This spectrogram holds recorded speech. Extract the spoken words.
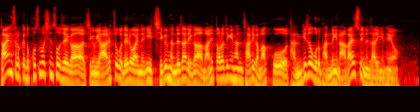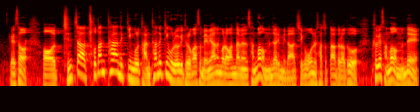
다행스럽게도 코스모 신소재가 지금 이 아래쪽으로 내려와 있는 이 지금 현재 자리가 많이 떨어지긴 한 자리가 맞고 단기적으로 반등이 나갈 수 있는 자리긴 해요. 그래서 어 진짜 초단타 느낌으로 단타 느낌으로 여기 들어가서 매매하는 거라고 한다면 상관없는 자리입니다. 지금 오늘 사셨다 하더라도 크게 상관없는데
